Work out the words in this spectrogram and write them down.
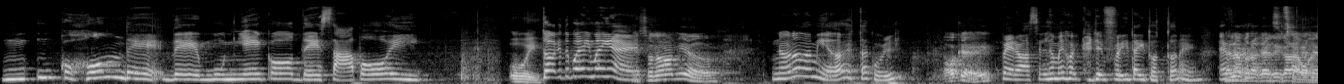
un, cojón de, de muñecos, de sapo y Uy. todo lo que te puedes imaginar. ¿Eso no da miedo? No, no da miedo, está cool. Ok. Pero hacen la mejor carne frita y tostones. Bueno, pero Está la, carne,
